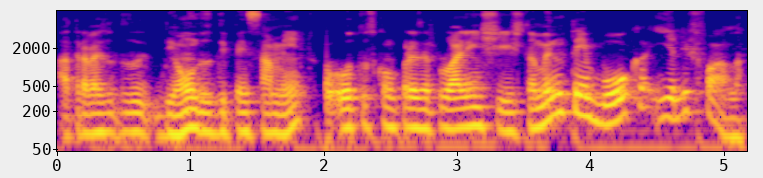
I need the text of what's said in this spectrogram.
através do, de ondas de pensamento. Outros, como por exemplo o Alien X, também não tem boca e ele fala.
